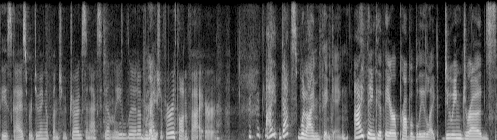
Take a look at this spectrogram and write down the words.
these guys were doing a bunch of drugs and accidentally lit a Right. patch of earth on fire? I that's what I'm thinking. I think that they are probably like doing drugs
